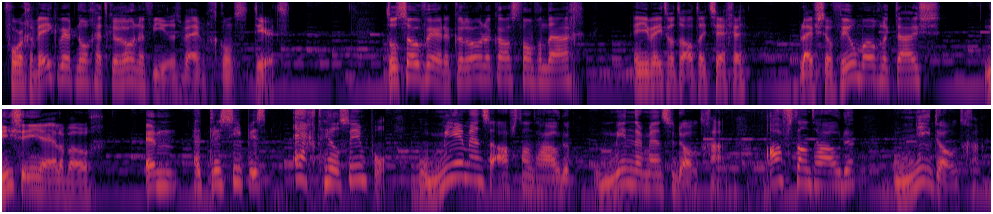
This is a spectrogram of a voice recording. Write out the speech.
Vorige week werd nog het coronavirus bij hem geconstateerd. Tot zover de coronacast van vandaag. En je weet wat we altijd zeggen: blijf zoveel mogelijk thuis, niezen in je elleboog en... Het principe is echt heel simpel. Hoe meer mensen afstand houden, hoe minder mensen doodgaan. Afstand houden, niet doodgaan.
